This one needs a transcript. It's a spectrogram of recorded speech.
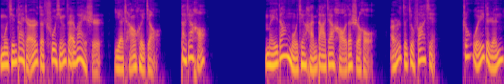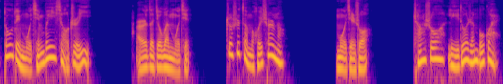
母亲带着儿子出行在外时，也常会叫“大家好”。每当母亲喊“大家好”的时候，儿子就发现周围的人都对母亲微笑致意。儿子就问母亲：“这是怎么回事呢？”母亲说：“常说礼多人不怪，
